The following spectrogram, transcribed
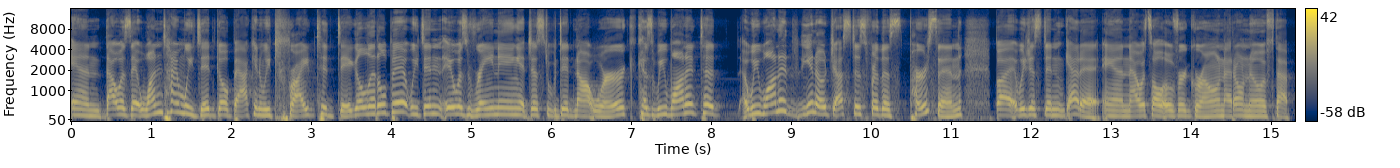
And that was it. One time we did go back and we tried to dig a little bit. We didn't, it was raining. It just did not work because we wanted to, we wanted, you know, justice for this person, but we just didn't get it. And now it's all overgrown. I don't know if that,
